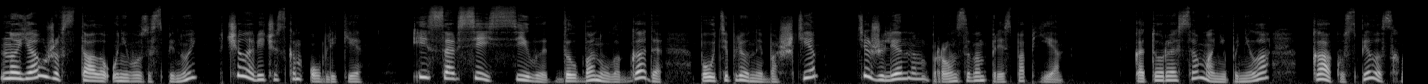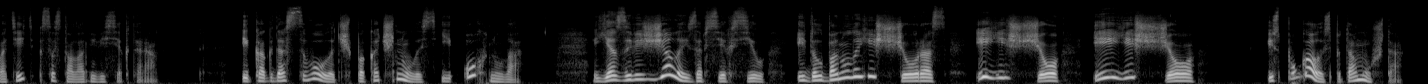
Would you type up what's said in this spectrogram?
но я уже встала у него за спиной человеческом облике и со всей силы долбанула гада по утепленной башке тяжеленным бронзовым пресс-папье, которая сама не поняла, как успела схватить со стола вивисектора. И когда сволочь покачнулась и охнула, я завизжала изо всех сил и долбанула еще раз, и еще, и еще. Испугалась, потому что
